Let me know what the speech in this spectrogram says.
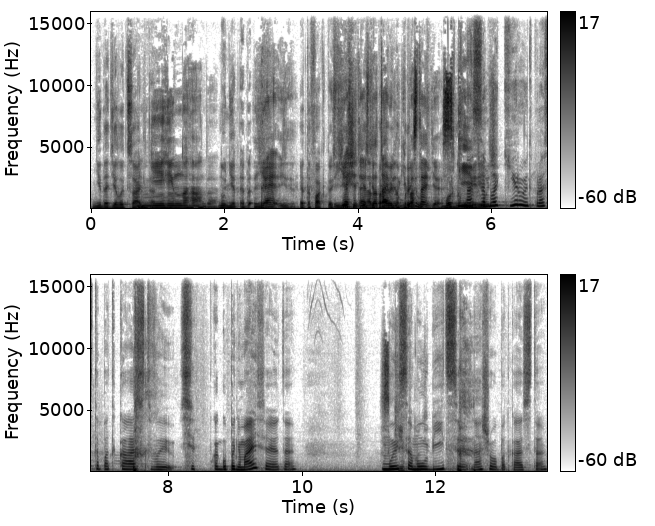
Не доделать сальто. Не надо. Ну нет, это, Я... это факт. То есть, Я если, считаю, если надо правильно прыгнуть, можно скип. Нас умереть. заблокирует просто подкаст. Вы как бы понимаете это? Мы самоубийцы нашего подкаста.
